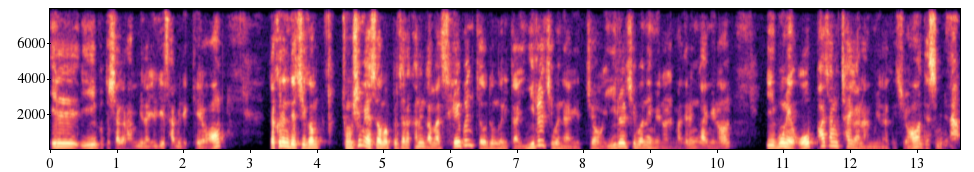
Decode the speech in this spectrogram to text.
1, 2부터 시작을 합니다. 1, 2, 3 이렇게요. 자, 그런데 지금 중심에서 뭐 번쩍하는가 하면 세 번째 얻은 거니까 2를 집어내야겠죠. 2를 집어내면 얼마 되는가 하면은 2분의 5파장 차이가 납니다. 그죠? 됐습니다.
